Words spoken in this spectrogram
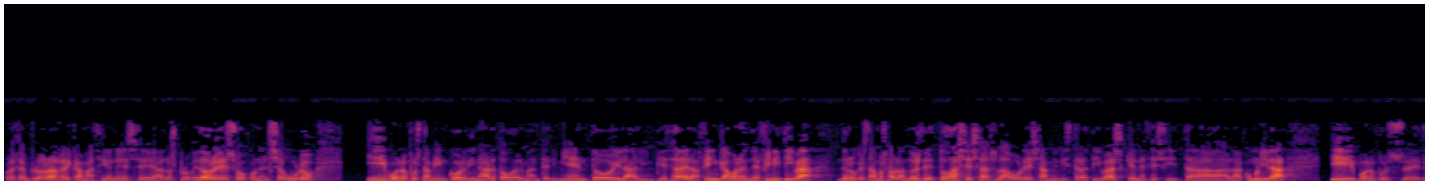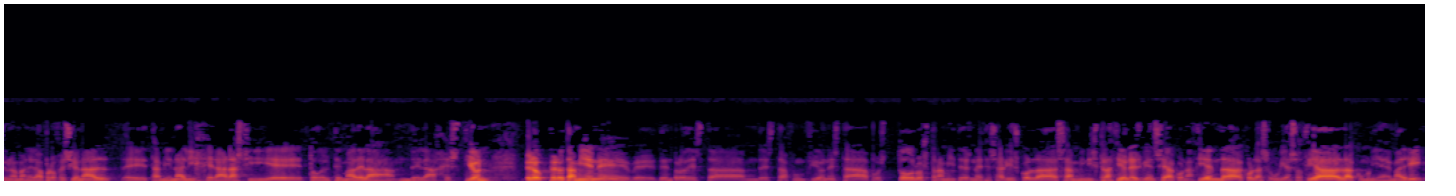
por ejemplo, las reclamaciones a los proveedores o con el seguro y bueno, pues también coordinar todo el mantenimiento y la limpieza de la finca. Bueno, en definitiva, de lo que estamos hablando es de todas esas labores administrativas que necesita la comunidad y bueno, pues eh, de una manera profesional eh, también aligerar así eh, todo el tema de la, de la gestión. Pero, pero también dentro de esta, de esta función está pues todos los trámites necesarios con las administraciones, bien sea con Hacienda, con la Seguridad Social, la Comunidad de Madrid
